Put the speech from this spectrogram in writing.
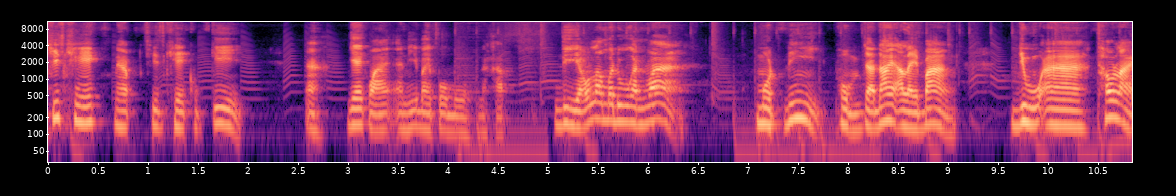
ชีสเค้กนะครับชีสเค้กคุกกี้อะแยกไว้อันนี้ใบโปรโมนะครับ เดี๋ยวเรามาดูกันว่า หมดนี่ผมจะได้อะไรบ้าง UR เท่าไหร่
